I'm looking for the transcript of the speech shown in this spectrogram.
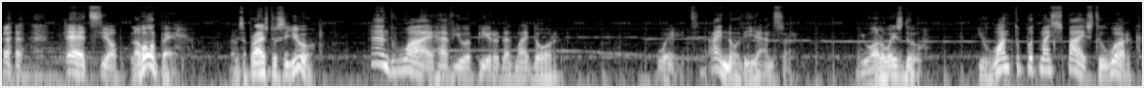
Ezio, La Volpe! I'm surprised to see you. and why have you appeared at my door? Wait, I know the answer. You always do. You want to put my spies to work.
